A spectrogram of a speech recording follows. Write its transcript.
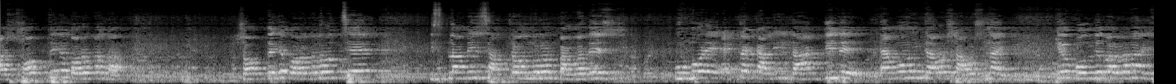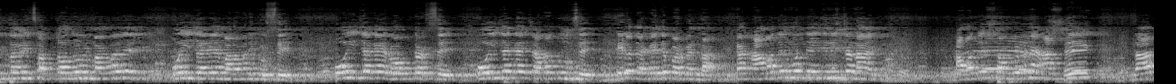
আর সব থেকে বড় কথা সব থেকে বড় কথা হচ্ছে ইসলামী ছাত্র আন্দোলন বাংলাদেশ উপরে একটা কালির দাগ দিতে তেমন কারও সাহস নাই। কেউ বলতে পারবে না, ইসলামী ছাত্র আন্দোলন বাংলাদেশ ওই জায়গায় মারামারি করছে, ওই জায়গায় রক কাটছে, ওই জায়গায় চাঁদা তুলছে, এটা দেখাইতে পারবেন না। কারণ আমাদের মধ্যে এই জিনিসটা নাই। আমাদের সংগঠনে আসলে তার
